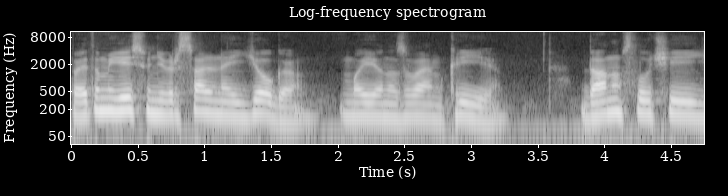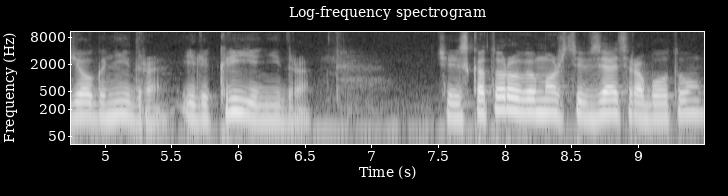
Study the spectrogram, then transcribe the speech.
Поэтому есть универсальная йога, мы ее называем крия. В данном случае йога нидра или крия нидра, через которую вы можете взять работу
